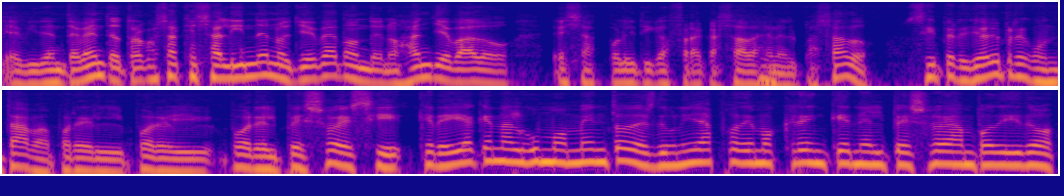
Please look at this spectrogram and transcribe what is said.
evidentemente. Otra cosa es que esa linde nos lleve a donde nos han llevado esas políticas fracasadas en el pasado. Sí, pero yo le preguntaba por el, por el, por el PSOE, si creía que en algún momento desde Unidas Podemos creen que en el PSOE han podido,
